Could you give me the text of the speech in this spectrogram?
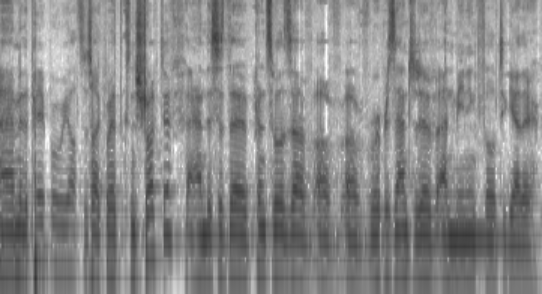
Um, in the paper, we also talk about constructive, and this is the principles of, of, of representative and meaningful together.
